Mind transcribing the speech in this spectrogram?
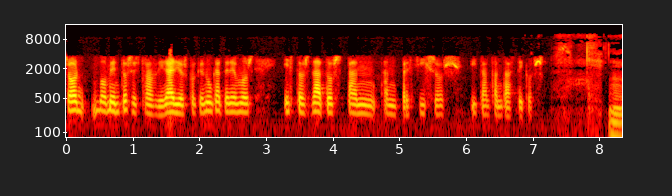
son momentos extraordinarios, porque nunca tenemos estos datos tan, tan precisos y tan fantásticos. Mm,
